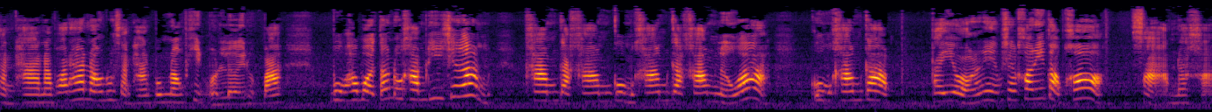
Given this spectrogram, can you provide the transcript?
สันธานนะเพราะถ้าน้องดูสันธานปุ๊บน้องผิดหมดเลยถูกปะบุพบทต้องดูคำที่เชื่อม คำกับคำกลุ่มคำกับคำหรือว่า กลุ่มคำกับประโยคนั่นเองเพราะฉะนั้นข้อนี้ตอบข้อ 3 นะคะ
